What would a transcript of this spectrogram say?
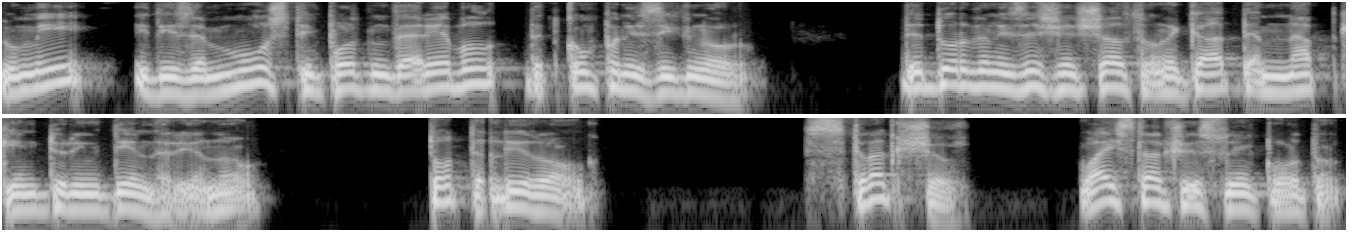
To me, it is the most important variable that companies ignore. Do organization charts on a goddamn napkin during dinner, you know. Totally wrong. Structure. Why structure is so important?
